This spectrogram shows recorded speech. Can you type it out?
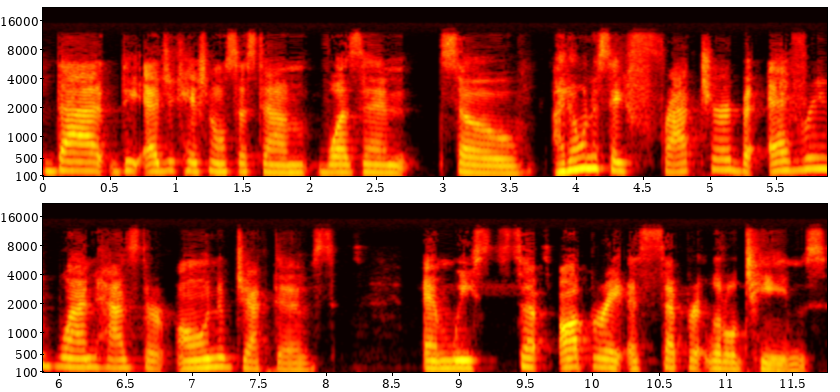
that the educational system wasn't so I don't want to say fractured, but everyone has their own objectives and we se- operate as separate little teams.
